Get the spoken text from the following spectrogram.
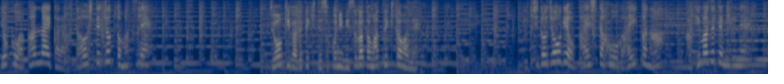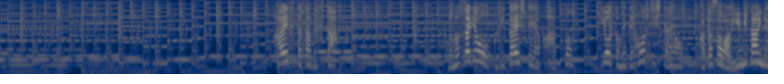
よくわかんないから蓋をしてちょっと待つね。蒸気が出てきてそこに水が溜まってきたわね。一度上下を返した方がいいかな。かき混ぜてみるねはい再び蓋この作業を繰り返して約8分火を止めて放置したよ。硬さはいいみたいね。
